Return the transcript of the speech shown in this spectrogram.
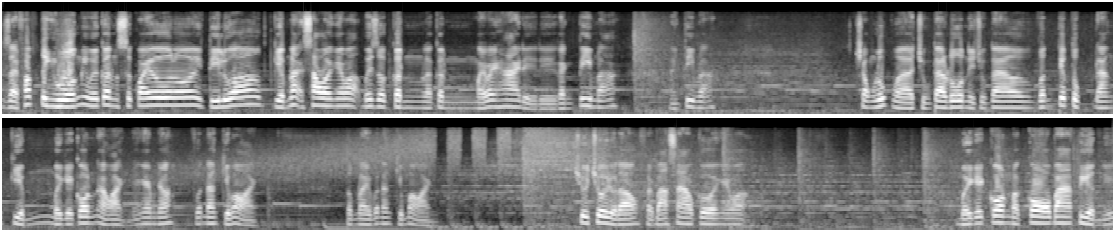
Giải pháp tình huống thì mới cần Squire thôi. Tí nữa kiếm lại sau anh em ạ. Bây giờ cần là cần máy bay hai để để gánh tim đã. Gánh tim đã. Trong lúc mà chúng ta roll thì chúng ta vẫn tiếp tục đang kiếm mấy cái con ảo ảnh anh em nhá. Vẫn đang kiếm ảo ảnh. Tầm này vẫn đang kiếm ảo ảnh. Chưa chơi được đâu, phải 3 sao cơ anh em ạ. Mấy cái con mà co 3 tiền ý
